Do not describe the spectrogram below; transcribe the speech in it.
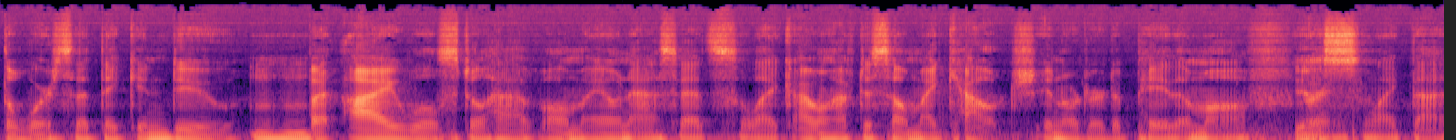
the worst that they can do. Mm-hmm. But I will still have all my own assets. So like I won't have to sell my couch in order to pay them off or Yes. anything like that.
